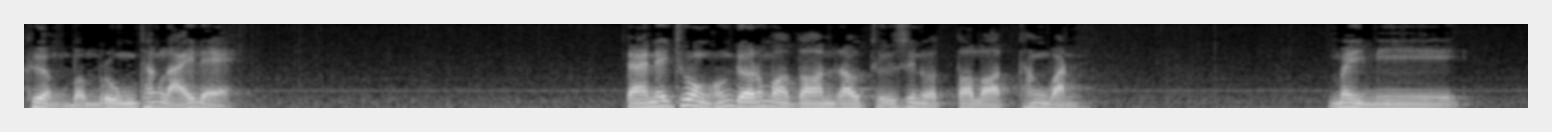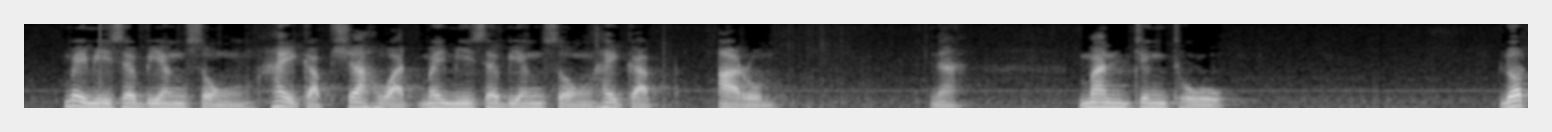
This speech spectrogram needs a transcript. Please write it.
เครื่องบำรุงทั้งหลายแหล่แต่ในช่วงของเดือนรอมฎอนเราถือสินอดตลอดทั้งวัน ไม่มีไม่มีเสบียงส่งให้กับชาวัดไม่มีเสบียงส่งให้กับอารมณ์นะมันจึงถูก ลด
